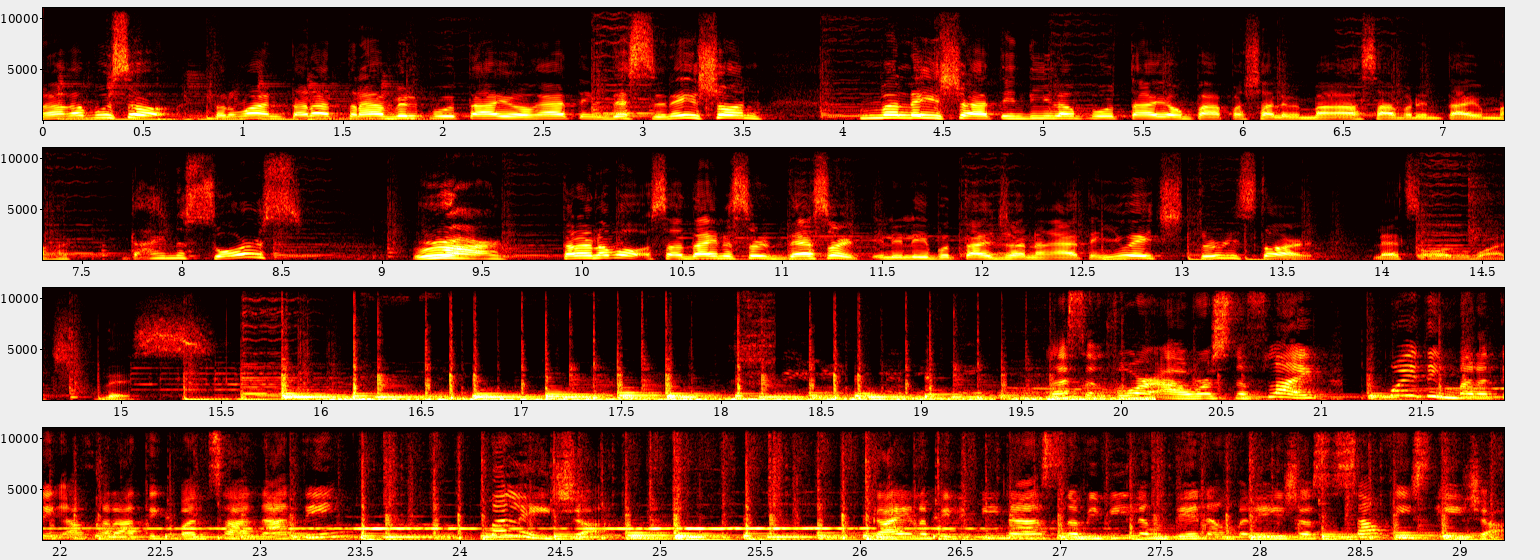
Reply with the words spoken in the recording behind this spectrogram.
Mga kapuso, ito naman, tara, travel po tayo ang ating destination, Malaysia. At hindi lang po tayo ang papasyal, may makakasama rin tayong mga dinosaurs. Roar! Tara na po, sa Dinosaur Desert, ililibot tayo dyan ng ating UH 30 Star. Let's all watch this. Less than 4 hours na flight, pwedeng marating ang karating bansa nating Malaysia. Gaya ng Pilipinas, nabibilang din ang Malaysia sa Southeast Asia.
